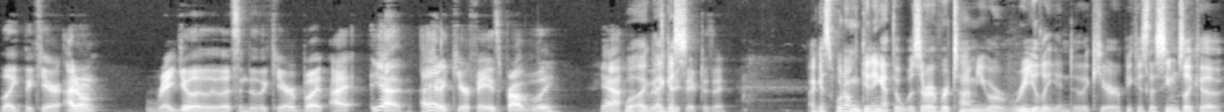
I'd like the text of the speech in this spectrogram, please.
like The Cure. I don't regularly listen to The Cure, but I yeah, I had a Cure phase probably. Yeah, Well, I, think I- that's I guess- safe to say. I guess what I'm getting at though was there ever a time you were really into the Cure? Because that seems like a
